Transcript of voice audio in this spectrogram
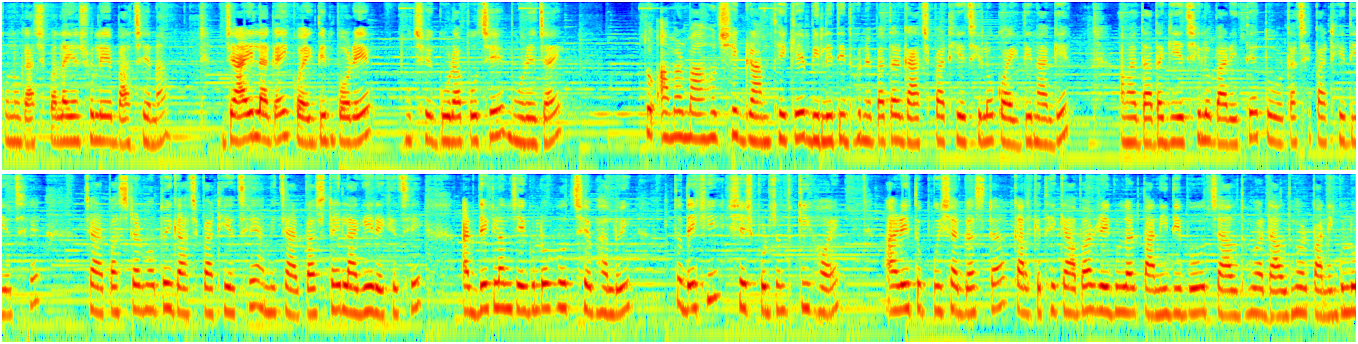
কোনো গাছপালাই আসলে বাঁচে না। যাই লাগাই, কয়েকদিন পরে হচ্ছে গোড়া পচে মরে যায়। তো আমার মা হচ্ছে গ্রাম থেকে বিলিতি ধনেপাতার গাছ পাঠিয়েছিল কয়েকদিন আগে। আমার দাদা গিয়েছিল বাড়িতে, তো ওর কাছে পাঠিয়ে দিয়েছে। চার পাঁচটার মতোই গাছ পাঠিয়েছে, আমি চার পাঁচটাই লাগিয়ে রেখেছি। আর দেখলাম যে এগুলো হচ্ছে ভালোই। তো দেখি শেষ পর্যন্ত কি হয়। আর এই তো পুঁইশাক গাছটা, কালকে থেকে আবার রেগুলার পানি দিব, চাল ধোয়া, ডাল ধোয়ার পানিগুলো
